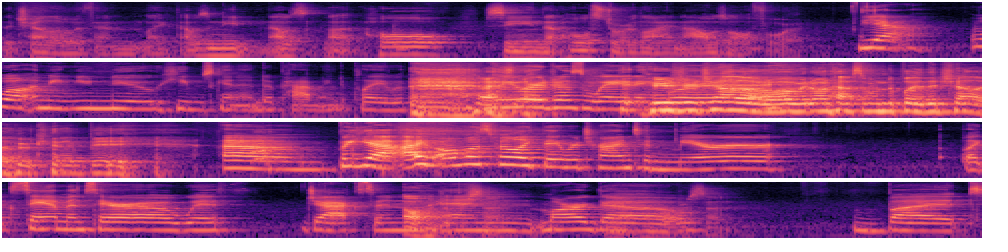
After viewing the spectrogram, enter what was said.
the cello with him, like that was a neat. That was that whole scene, that whole storyline. I was all for. It. Yeah. Well, I mean, you knew he was going to end up having to play with them. we were just waiting. Here's your it. cello. Oh, we don't have someone to play the cello. Who can it be? Um, but yeah, I almost feel like they were trying to mirror like Sam and Sarah with Jackson Oh, and Margot. Yeah, but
